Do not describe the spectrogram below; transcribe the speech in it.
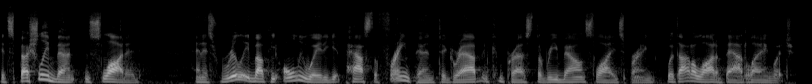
It's specially bent and slotted, and it's really about the only way to get past the frame pin to grab and compress the rebound slide spring without a lot of bad language.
